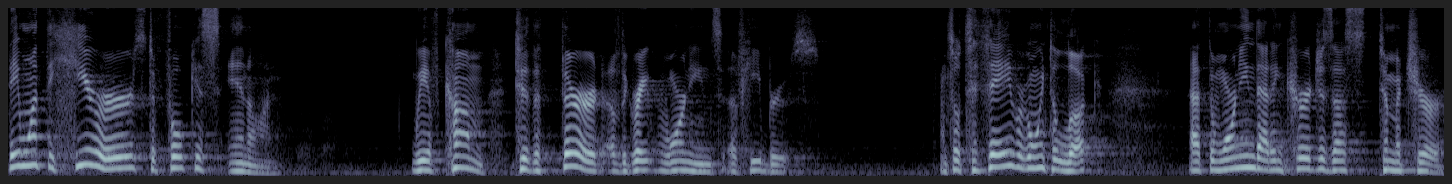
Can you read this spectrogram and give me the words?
they want the hearers to focus in on. We have come to the third of the great warnings of Hebrews. And so today we're going to look at the warning that encourages us to mature,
